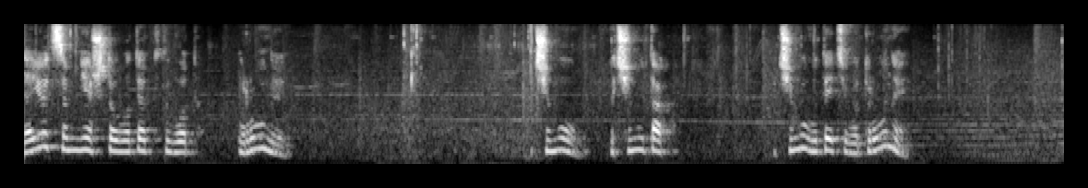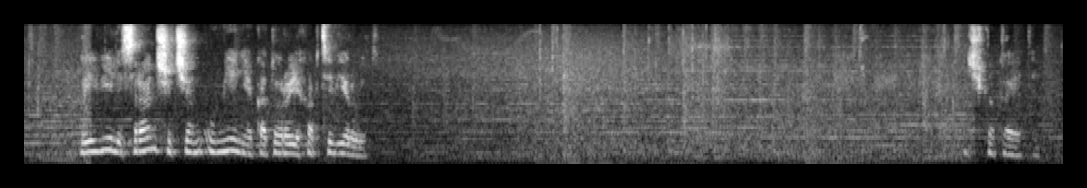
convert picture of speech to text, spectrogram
Сдается мне, что вот этот вот руны... Почему? Почему так? Почему вот эти вот руны появились раньше, чем умения, которые их активируют? Дичь какая-то.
